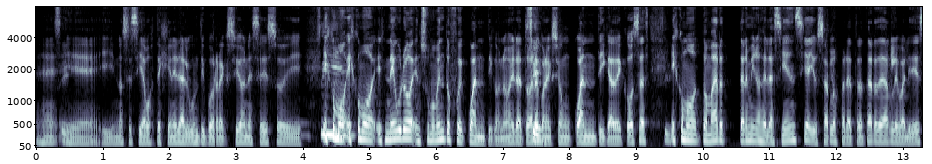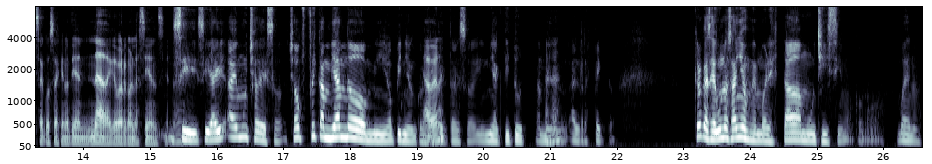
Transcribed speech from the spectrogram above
Eh, y, no sé si a vos te genera algún tipo de reacción, es eso. Y Es como, es como, es neuro en su momento fue cuántico, ¿no? Era toda la conexión cuántica de cosas. Es como tomar términos de la ciencia y usarlos para tratar de darle validez a cosas que no tienen nada que ver con la ciencia. Sí, sí, hay, hay, mucho de eso. Yo fui cambiando mi opinión con respecto a eso y mi actitud también al, respecto. Creo que hace algunos años me molestaba muchísimo, como, bueno,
